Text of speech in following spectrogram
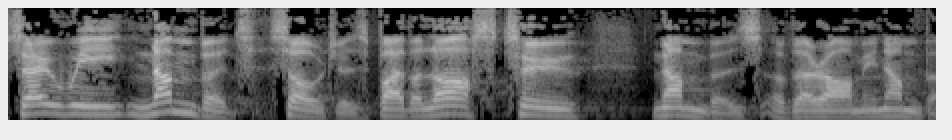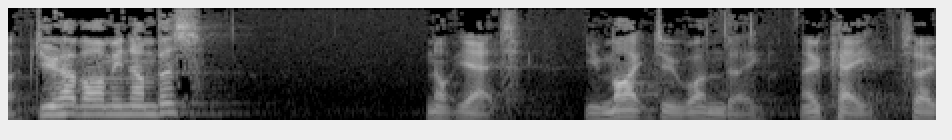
So we numbered soldiers by the last two numbers of their army number. Do you have army numbers? Not yet. You might do one day. Okay, so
